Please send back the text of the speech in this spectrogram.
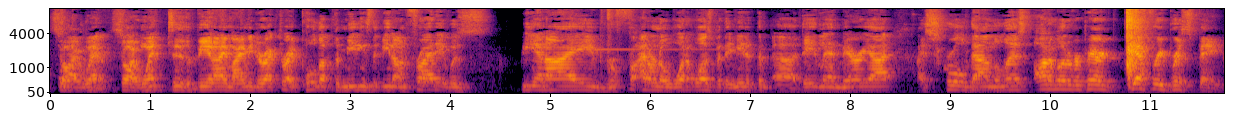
So I went. So I went to the BNI Miami director. I pulled up the meetings that meet on Friday. It was BNI. I don't know what it was, but they meet at the uh, Dadeland Marriott. I scrolled down the list. Automotive repair. Jeffrey Brisbane.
